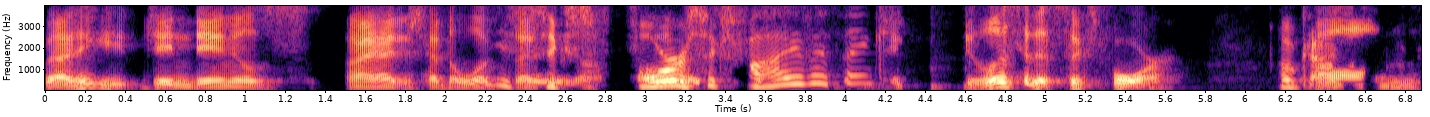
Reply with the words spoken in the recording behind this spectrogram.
But I think Jayden Daniels, I just had to look. He's six four, six five, I think. He's listed at six four. Okay. Um,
